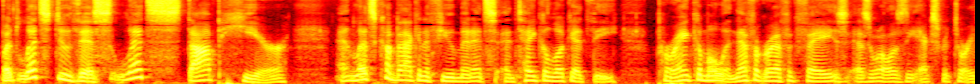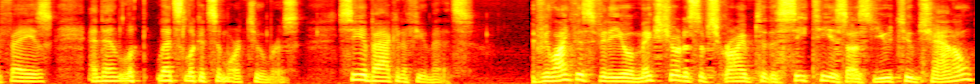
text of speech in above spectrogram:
But let's do this. Let's stop here and let's come back in a few minutes and take a look at the parenchymal and nephrographic phase as well as the excretory phase. And then look, let's look at some more tumors. See you back in a few minutes. If you like this video, make sure to subscribe to the CTisus YouTube channel.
